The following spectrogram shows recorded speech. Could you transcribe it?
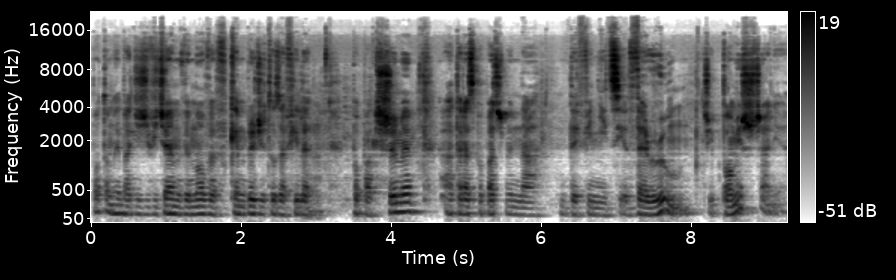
Potem chyba dziś widziałem wymowę w Cambridge'u, to za chwilę popatrzymy. A teraz popatrzmy na definicję. The room, czyli pomieszczenie,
